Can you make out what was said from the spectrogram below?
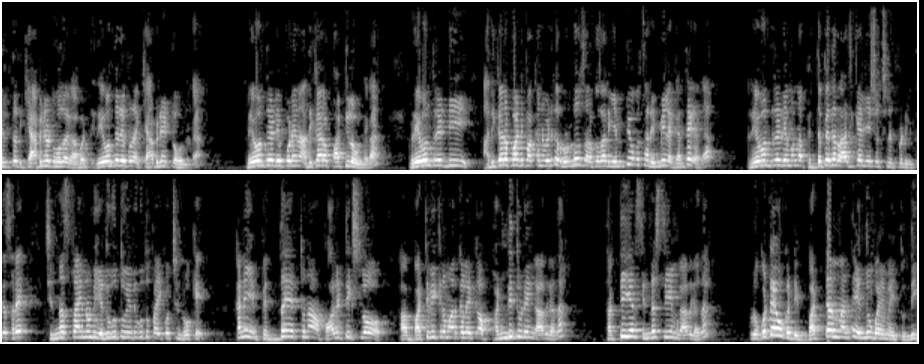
తెలుస్తుంది క్యాబినెట్ హోదా కాబట్టి. రేవంత్ రెడ్డి ఎప్పుడైనా క్యాబినెట్లో ఉన్నాడా? రేవంత్ రెడ్డి ఎప్పుడైనా అధికార పార్టీలో ఉన్నాడా? రేవంత్ రెడ్డి అధికార పార్టీ పక్కన పెడితే రెండోసారి ఒకసారి ఎంపీ ఒకసారి ఎమ్మెల్యే అంతే కదా? రేవంత్ రెడ్డి ఏమన్నా పెద్ద పెద్ద రాజకీయాలు చేసి వచ్చినటువంటి వ్యక్తి సరే చిన్న స్థాయి నుండి ఎదుగుతూ ఎదుగుతూ పైకి వచ్చింది ఓకే. కానీ పెద్ద ఎత్తున పాలిటిక్స్లో ఆ బట్టి విక్రమార్కల యొక్క పండితుడేం కాదు కదా? థర్టీ ఇయర్స్ ఇండస్ట్రీ ఏం కాదు కదా? ఇప్పుడు ఒకటే ఒకటి బట్టన్ అంటే ఎందుకు భయం అవుతుంది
